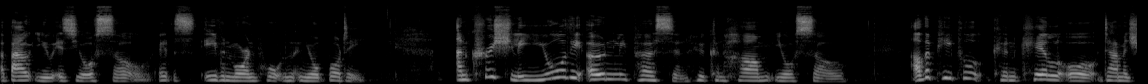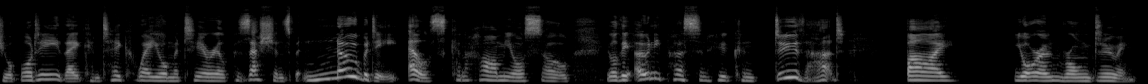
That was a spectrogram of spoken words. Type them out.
about you is your soul. It's even more important than your body. And crucially, you're the only person who can harm your soul. Other people can kill or damage your body, they can take away your material possessions, but nobody else can harm your soul. You're the only person who can do that by your own wrongdoing.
